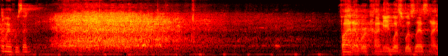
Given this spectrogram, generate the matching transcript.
come here for a second. Find out where Kanye West was last night.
